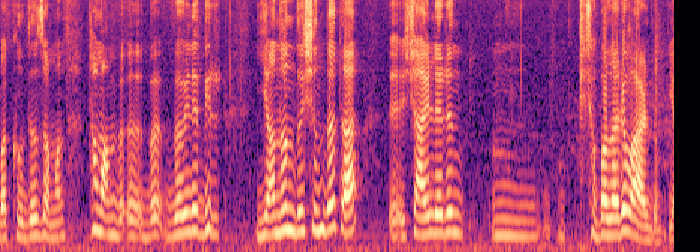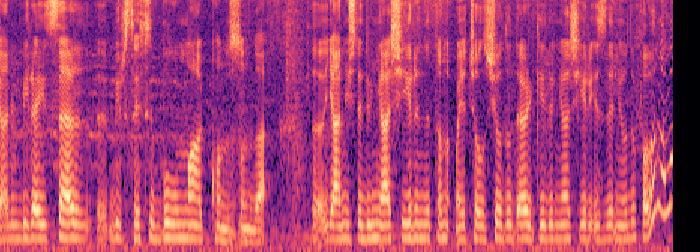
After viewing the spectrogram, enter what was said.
bakıldığı zaman tamam bö- böyle bir yanın dışında da e, şairlerin çabaları vardı. Yani bireysel e, bir sesi bulma konusunda. E, Yani işte dünya şiirini tanıtmaya çalışıyordu, dergi dünya şiiri izleniyordu falan ama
